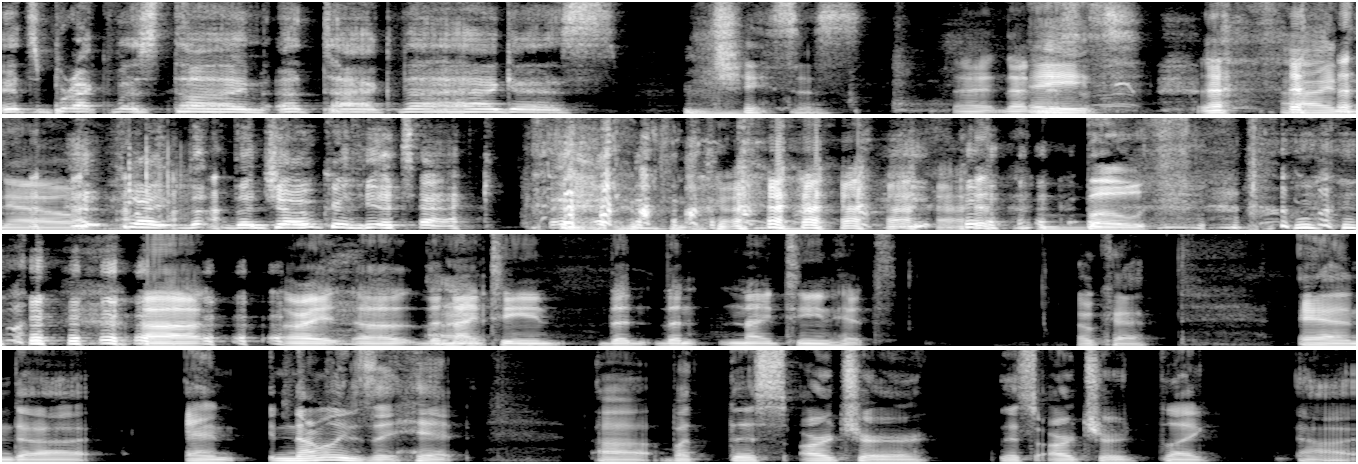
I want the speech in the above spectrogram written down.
It's breakfast time. Attack the haggis. Jesus. Uh, that Eight. misses. I know. Wait, the, the joke or the attack? Both. uh, all right. Uh, the right. nineteen. The the nineteen hits. Okay. And uh and not only does it hit, uh, but this archer, this archer, like uh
